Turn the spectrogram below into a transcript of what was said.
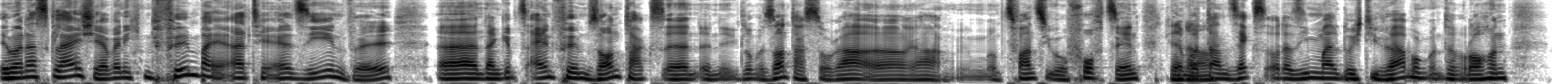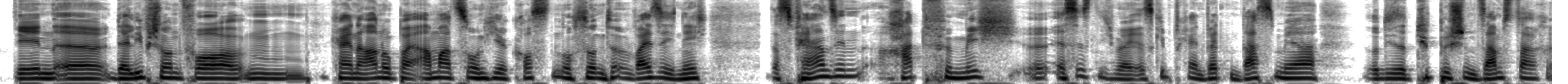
Immer das Gleiche. Ja, wenn ich einen Film bei RTL sehen will, äh, dann gibt es einen Film sonntags, äh, ich glaube sonntags sogar, äh, ja, um 20.15 Uhr. Der Genau. wird dann sechs oder sieben Mal durch die Werbung unterbrochen. Den, äh, der lief schon vor, hm, keine Ahnung, bei Amazon hier kostenlos und äh, weiß ich nicht. Das Fernsehen hat für mich, äh, es ist nicht mehr, es gibt kein Wetten, das mehr. So diese typischen Samstag, äh,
